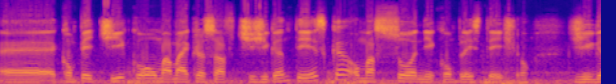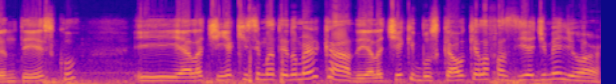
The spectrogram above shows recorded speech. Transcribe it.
é, competir com uma Microsoft gigantesca, uma Sony com PlayStation gigantesco e ela tinha que se manter no mercado e ela tinha que buscar o que ela fazia de melhor.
